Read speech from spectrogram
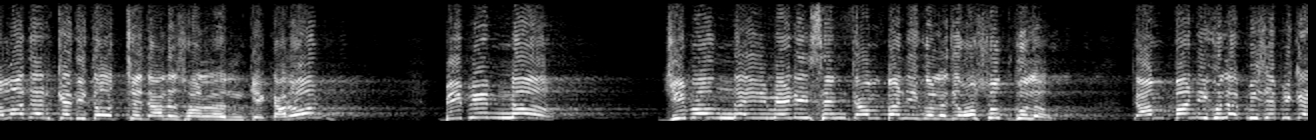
আমাদেরকে দিতে হচ্ছে জনসাধারণকে। কারণ বিভিন্ন জীবনদায়ী মেডিসিন কোম্পানিগুলো যে ওষুধগুলো কোম্পানিগুলো বিজেপিকে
